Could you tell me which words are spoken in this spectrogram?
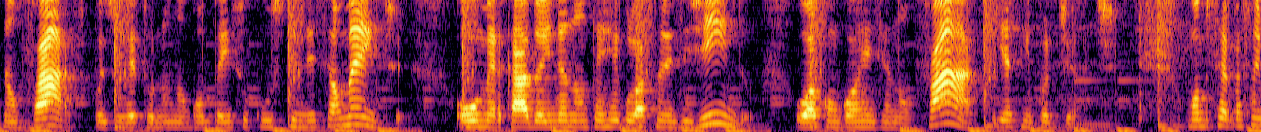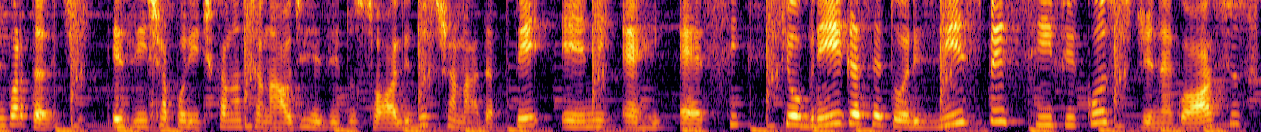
Não faz, pois o retorno não compensa o custo inicialmente. Ou o mercado ainda não tem regulação exigindo, ou a concorrência não faz, e assim por diante. Uma observação importante: existe a Política Nacional de Resíduos Sólidos, chamada PNRS, que obriga setores específicos de negócios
